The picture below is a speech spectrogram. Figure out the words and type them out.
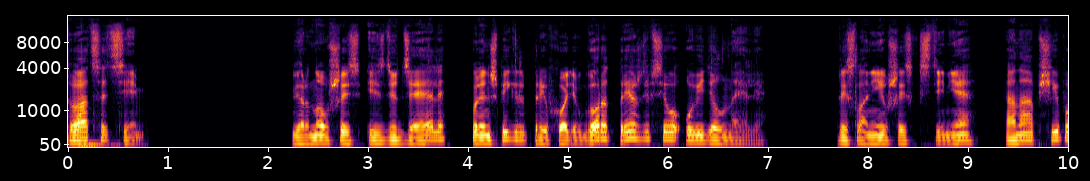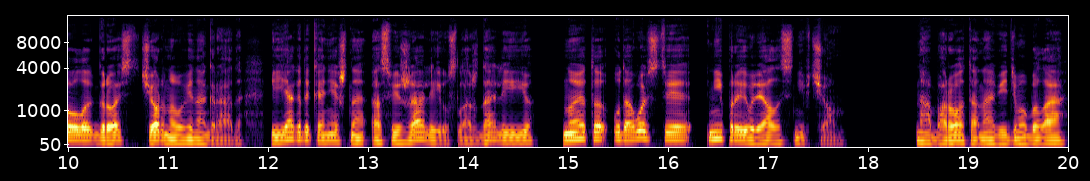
27. Вернувшись из Дюдзиэля, Уллиншпигель при входе в город прежде всего увидел Нелли. Прислонившись к стене, она общипывала гроздь черного винограда, и ягоды, конечно, освежали и услаждали ее, но это удовольствие не проявлялось ни в чем. Наоборот, она, видимо, была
